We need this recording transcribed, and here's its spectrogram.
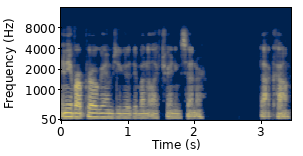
any of our programs, you can go to the AbundantLifeTrainingCenter.com.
